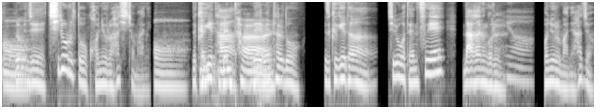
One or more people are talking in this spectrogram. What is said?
어. 그러면 이제 치료를 또 권유를 하시죠 많이. 어. 그게 멘- 다 멘탈. 네, 멘탈도 그래서 그게 다 치료가 된 후에 나가는 거를 이야, 권유를 많이 하죠.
